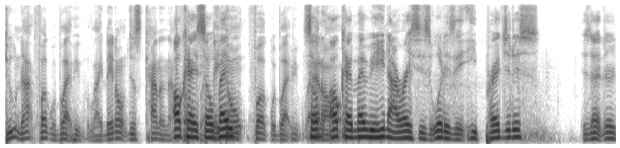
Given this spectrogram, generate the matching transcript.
do not fuck with black people. Like they don't just kind of not. Okay, fuck with so black- they maybe- don't fuck with black people So at all. okay, maybe he not racist. What is it? He prejudiced? Is that the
